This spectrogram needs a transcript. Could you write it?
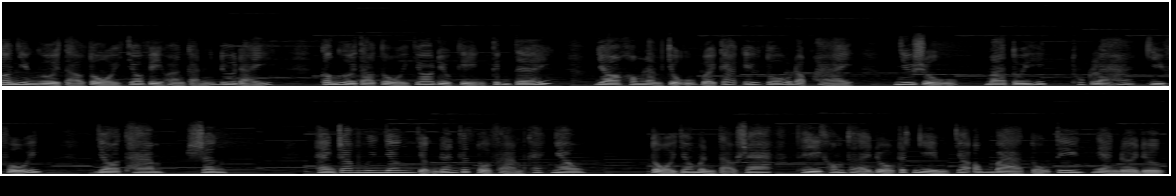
Có nhiều người tạo tội do vì hoàn cảnh đưa đẩy, có người tạo tội do điều kiện kinh tế, do không làm chủ bởi các yếu tố độc hại như rượu, ma túy, thuốc lá, chi phối, do tham, sân, hàng trăm nguyên nhân dẫn đến các tội phạm khác nhau. Tội do mình tạo ra thì không thể đổ trách nhiệm cho ông bà tổ tiên ngàn đời được.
